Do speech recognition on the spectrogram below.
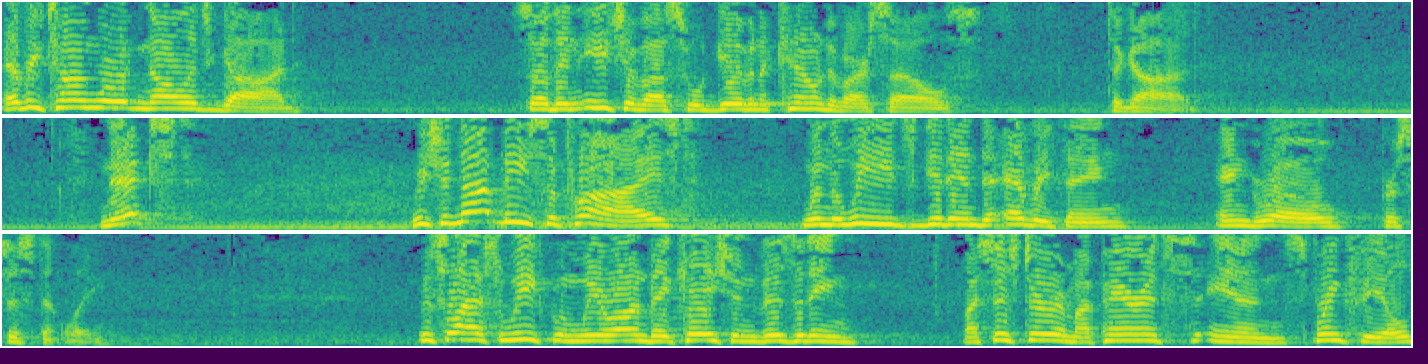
every tongue will acknowledge God. So then each of us will give an account of ourselves to God. Next, we should not be surprised when the weeds get into everything and grow persistently. This last week when we were on vacation visiting my sister and my parents in Springfield,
